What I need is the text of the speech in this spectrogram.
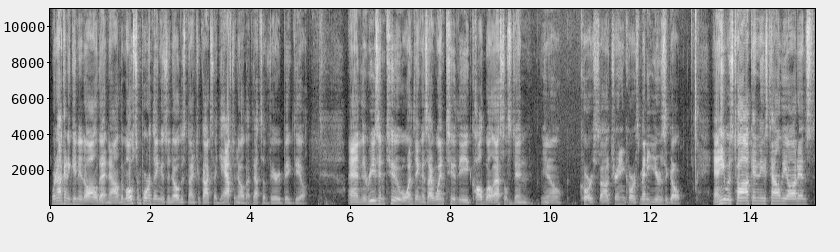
we're not going to get into all of that now. The most important thing is to know this nitric oxide. You have to know that. That's a very big deal. And the reason too, one thing is I went to the Caldwell Esselstyn, you know, course, uh, training course many years ago, and he was talking and he's telling the audience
